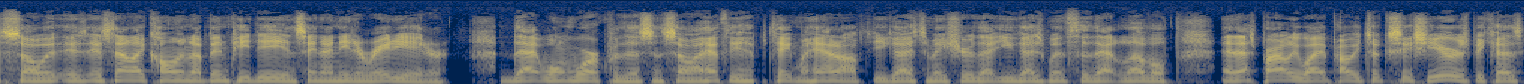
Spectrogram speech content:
So it, it's not like calling up NPD and saying I need a radiator. That won't work for this, and so I have to take my hat off to you guys to make sure that you guys went through that level, and that's probably why it probably took six years because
